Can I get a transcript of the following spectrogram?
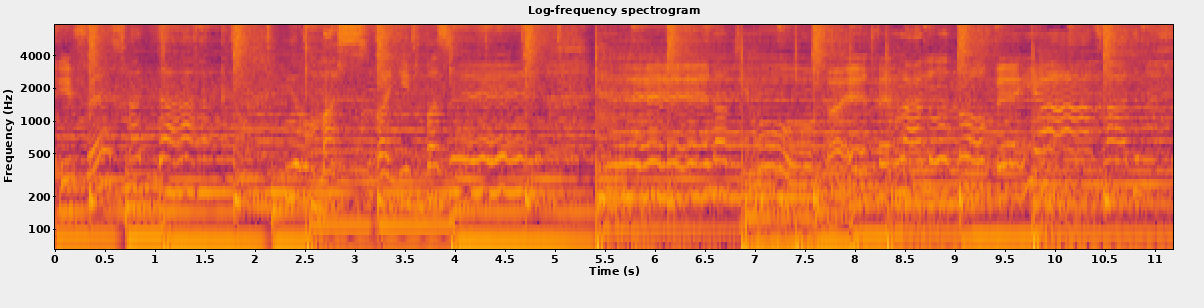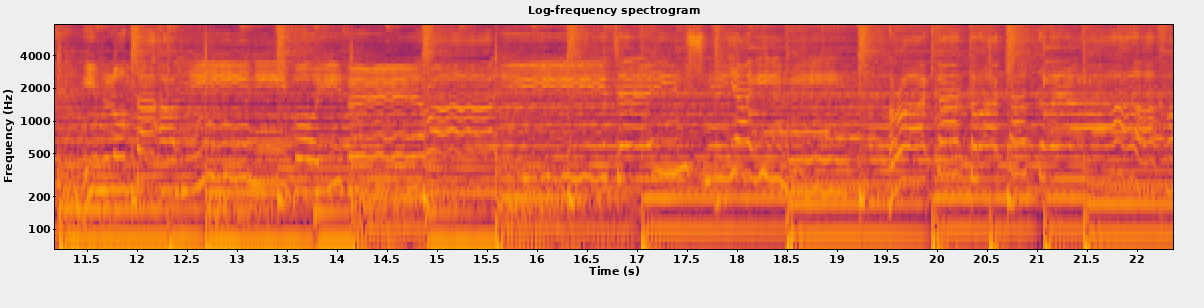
וצעיפך הדק נרמס ויתבזה אין את פה כעת ולנו טוב ביחד. אם לא תאמיני בואי וראית אין שנייה עימי רק את רק את ואחת.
